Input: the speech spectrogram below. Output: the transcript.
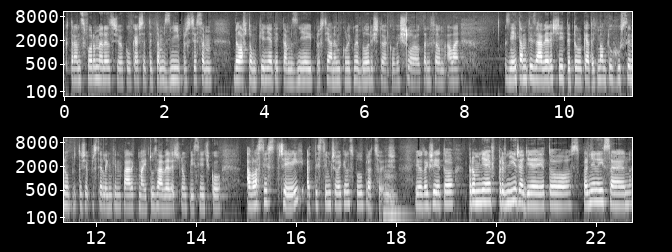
k Transformers, že jo, koukáš se, teď tam zní, prostě jsem byla v tom kině, teď tam zněj, prostě já nevím, kolik mi bylo, když to jako vyšlo, jo, ten film, ale z něj tam ty závěrečné titulky a teď mám tu husinu, protože prostě Linkin Park mají tu závěrečnou písničku a vlastně střih a ty s tím člověkem spolupracuješ. Mm. Jo, takže je to pro mě v první řadě je to splněný sen,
